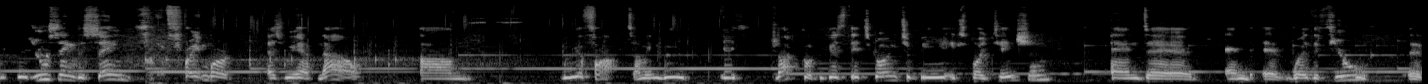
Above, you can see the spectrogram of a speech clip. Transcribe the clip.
if we're using the same framework as we have now, um, we are fucked. I mean, we, it's not good because it's going to be exploitation and, uh, and uh, where the few uh,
